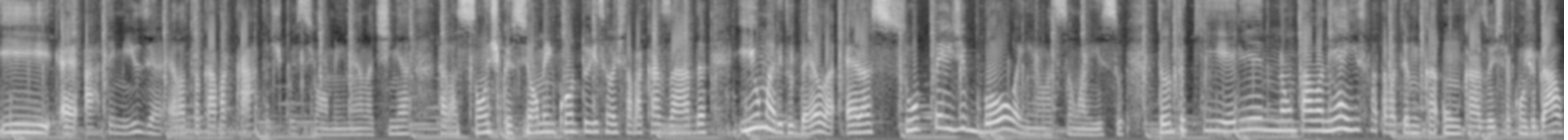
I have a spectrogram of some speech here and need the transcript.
E é, a Artemisia, ela trocava cartas com esse homem, né? Ela tinha relações com esse homem, enquanto isso ela estava casada. E o marido dela era super de boa em relação a isso. Tanto que ele não tava nem aí se ela tava tendo um caso extraconjugal,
